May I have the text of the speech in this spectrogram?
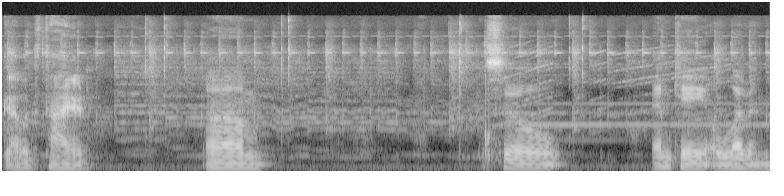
Guy looks tired. Um so MK11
